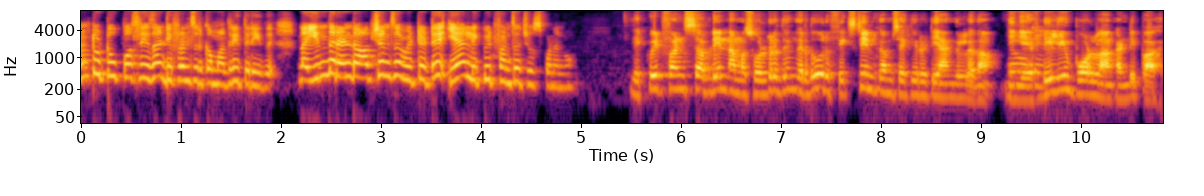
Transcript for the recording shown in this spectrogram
ஒன் டு டூ பர்சன்டேஜ் தான் டிஃபரன்ஸ் இருக்க மாதிரி தெரியுது. நான் இந்த ரெண்டு ஆப்ஷன்ஸை விட்டுட்டு ஏன் லிக்விட் ஃபண்ட்ஸை சூஸ் பண்ணணும்? லிக்விட் ஃபண்ட்ஸ் அப்படின்னு நம்ம சொல்றதுங்கிறது ஒரு ஃபிக்ஸ்ட் இன்கம் செக்யூரிட்டி ஆங்கிள் தான். நீங்க. எஃப்டிலையும் போடலாம் கண்டிப்பாக.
